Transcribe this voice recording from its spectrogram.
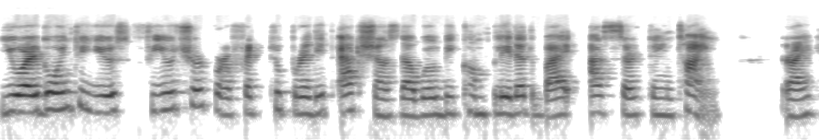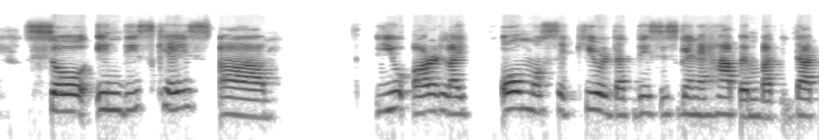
you are going to use future perfect to predict actions that will be completed by a certain time, right? So in this case, uh, you are like almost secure that this is gonna happen, but that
